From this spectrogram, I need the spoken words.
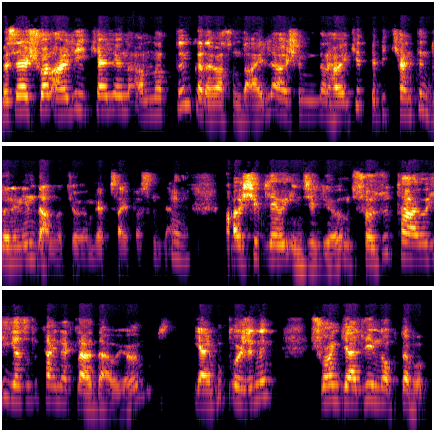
Mesela şu an aile hikayelerini anlattığım kadar aslında aile arşivinden hareketle bir kentin dönemini de anlatıyorum web sayfasında. Evet. Arşivleri inceliyorum. Sözlü tarihi yazılı kaynaklarda arıyorum. Yani bu projenin şu an geldiği nokta bu.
